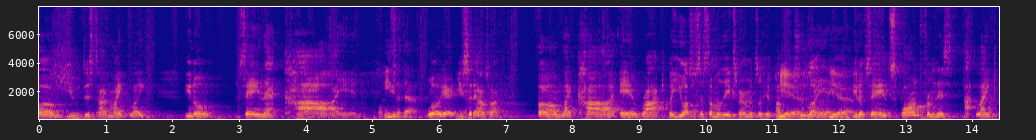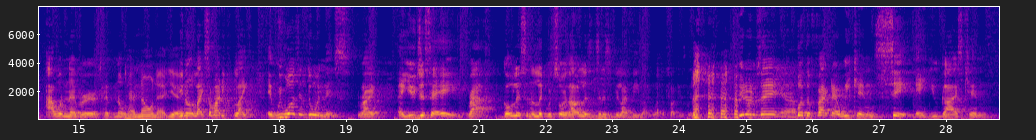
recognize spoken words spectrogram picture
um you this time, Mike, like you know saying that Ka and Well, he said that. Well, yeah, you said that. I'm sorry. Um, like Ka and Roc, but you also said some of the experimental hip hop Yeah, that you like. yeah, yeah. You know what I'm saying? Spawned from this, I, like I would never have known. Had that. known that, yeah. You know, like somebody like if we wasn't doing this, right? And you just say, "Hey, Rap, go listen to Liquid Swords," I would listen to this and be like, "Be like, what the fuck is this?" you know what I'm saying? Yeah. But the fact that we can sit and you guys can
